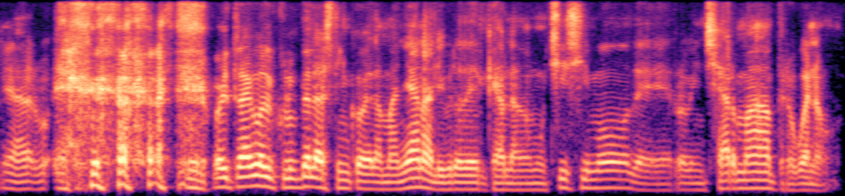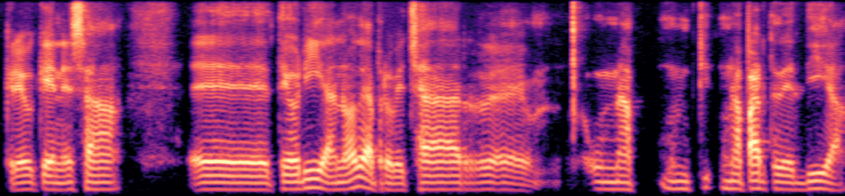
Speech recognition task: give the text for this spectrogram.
hoy traigo El Club de las 5 de la mañana, libro del que he hablado muchísimo, de Robin Sharma, pero bueno, creo que en esa eh, teoría ¿no? de aprovechar eh, una, una parte del día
